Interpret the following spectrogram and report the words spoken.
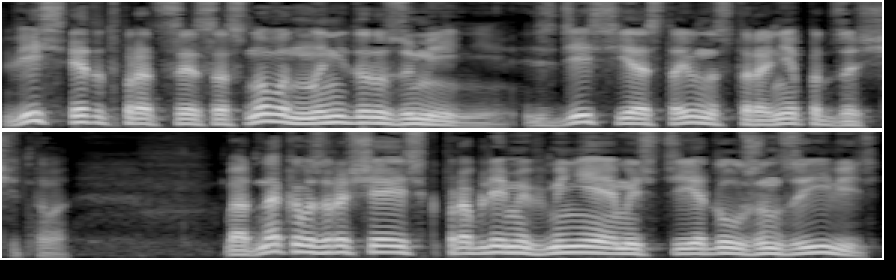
Весь этот процесс основан на недоразумении. Здесь я стою на стороне подзащитного. Однако, возвращаясь к проблеме вменяемости, я должен заявить,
